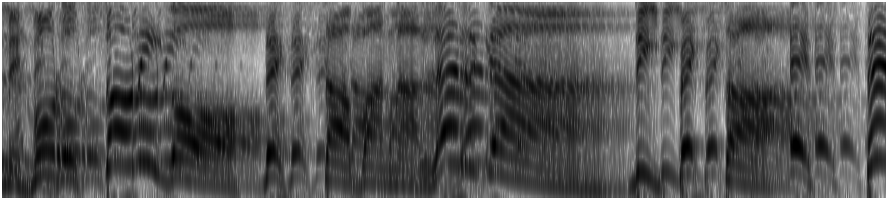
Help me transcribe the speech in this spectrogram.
Mejor sonido de Sabana Larga. Dipexa este!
